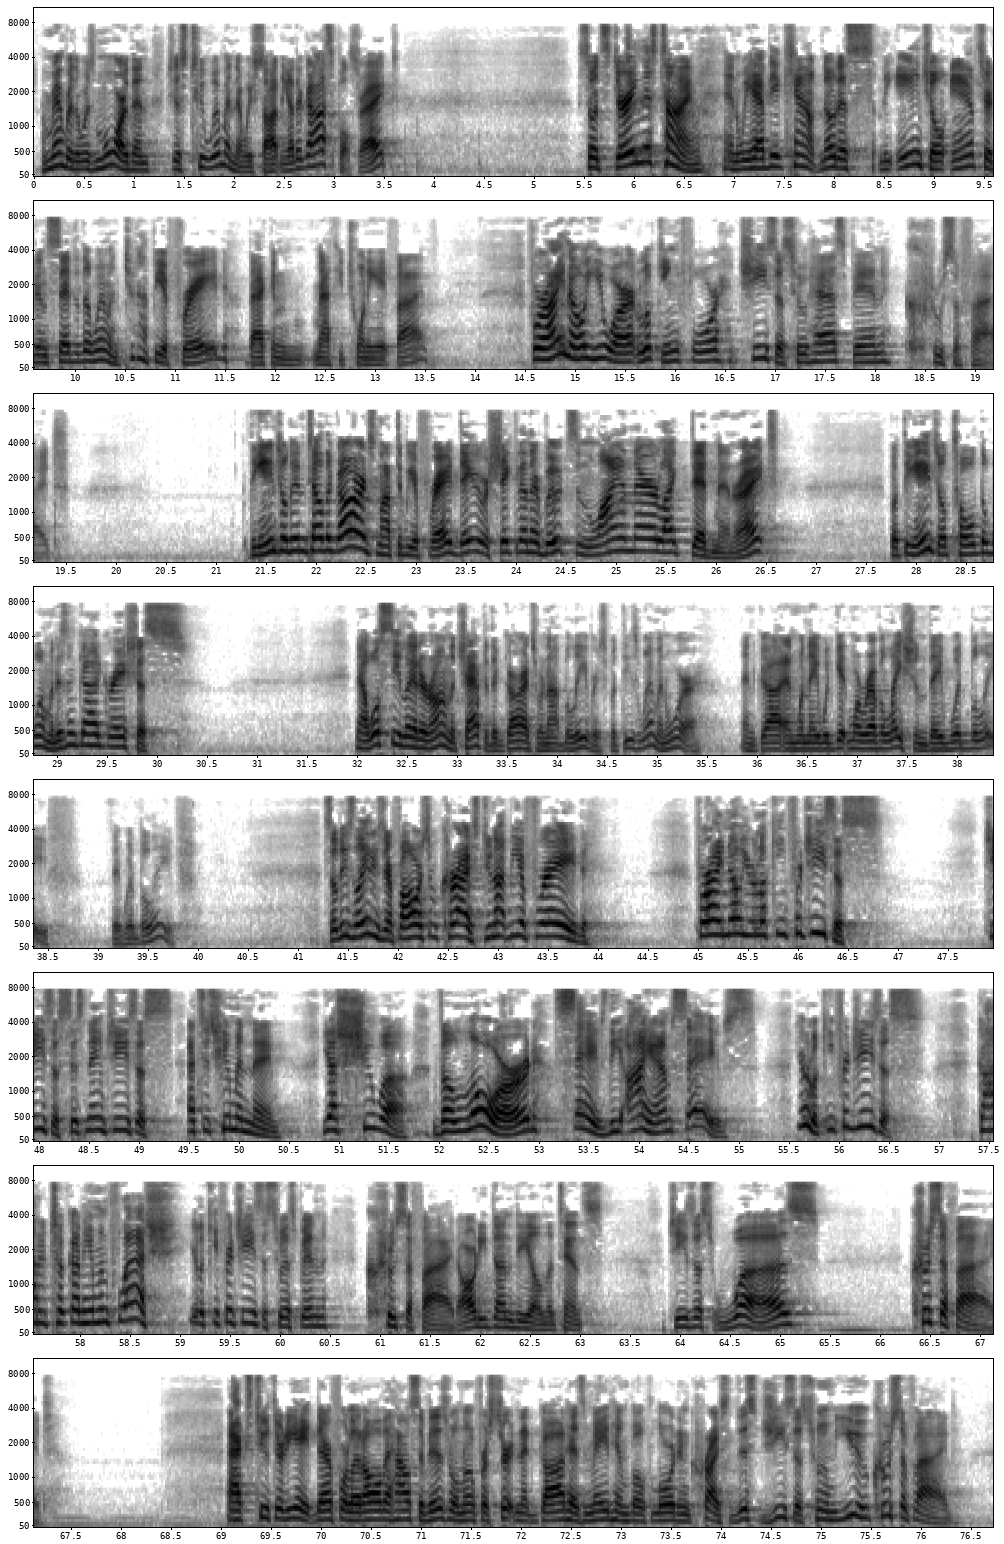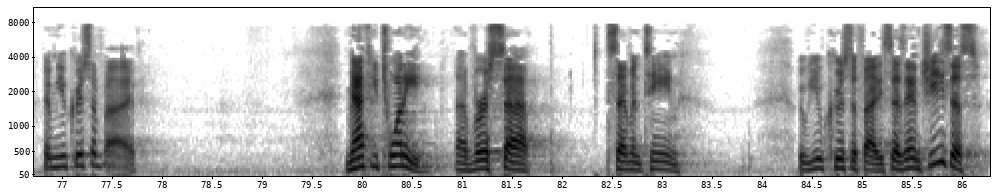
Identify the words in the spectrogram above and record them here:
Remember, there was more than just two women there. We saw it in the other Gospels, right? So it's during this time, and we have the account. Notice the angel answered and said to the women, Do not be afraid, back in Matthew 28 5. For I know you are looking for Jesus who has been crucified. The angel didn't tell the guards not to be afraid. They were shaking in their boots and lying there like dead men, right? But the angel told the woman, isn't God gracious? Now we'll see later on in the chapter the guards were not believers, but these women were. And God, and when they would get more revelation, they would believe. They would believe. So these ladies are followers of Christ. Do not be afraid. For I know you're looking for Jesus. Jesus, his name Jesus. That's his human name. Yeshua, the Lord saves. The I am saves. You're looking for Jesus. God who took on human flesh. You're looking for Jesus who has been crucified. Already done deal in the tense. Jesus was crucified. Acts 2:38 Therefore let all the house of Israel know for certain that God has made him both Lord and Christ this Jesus whom you crucified whom you crucified Matthew 20, uh, verse uh, 17. Who you crucified. He says, And Jesus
